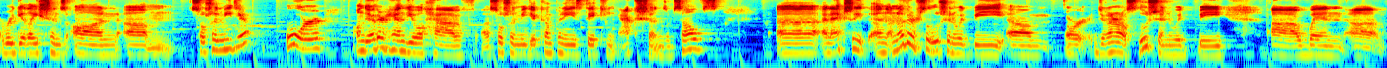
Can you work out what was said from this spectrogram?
regulations on um, social media or on the other hand, you will have uh, social media companies taking actions themselves. Uh, and actually, an, another solution would be, um, or general solution would be, uh, when uh,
